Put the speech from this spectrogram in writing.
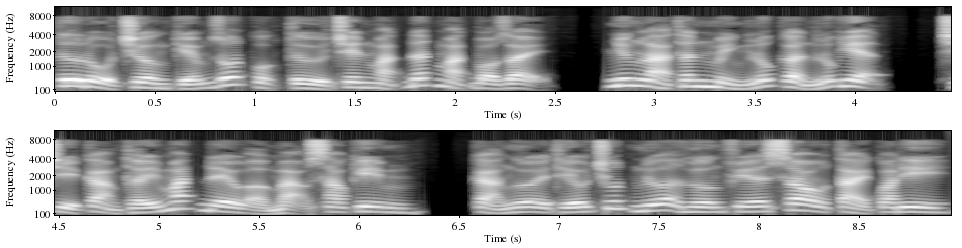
Tư đổ trường kiếm rốt cuộc từ trên mặt đất mặt bò dậy, nhưng là thân mình lúc gần lúc hiện, chỉ cảm thấy mắt đều ở mạo sao kim, cả người thiếu chút nữa hướng phía sau tải qua đi,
